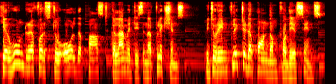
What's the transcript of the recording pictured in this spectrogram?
here wound refers to all the past calamities and afflictions which were inflicted upon them for their sins.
